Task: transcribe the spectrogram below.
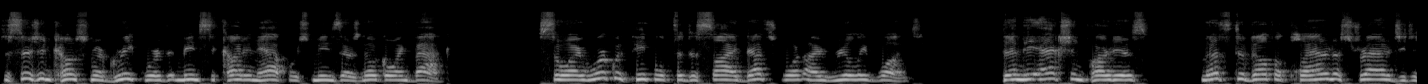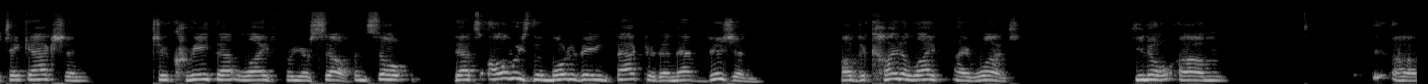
Decision comes from a Greek word that means to cut in half, which means there's no going back. So I work with people to decide that's what I really want. Then the action part is let's develop a plan and a strategy to take action to create that life for yourself. And so that's always the motivating factor, then that vision of the kind of life I want. You know, um, uh,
